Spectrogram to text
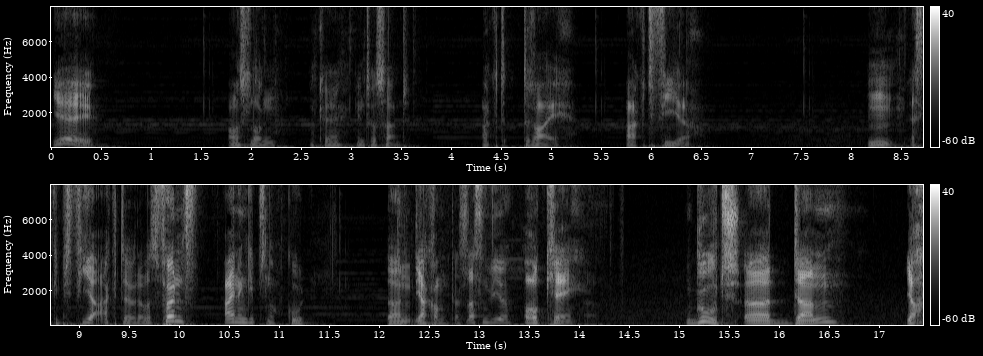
Yay. Ausloggen. Okay, interessant. Akt 3. Akt 4. Hm, es gibt vier Akte, oder was? Fünf! Einen gibt's noch, cool. Dann, ja komm, das lassen wir. Okay. Gut, äh, dann... Ja,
